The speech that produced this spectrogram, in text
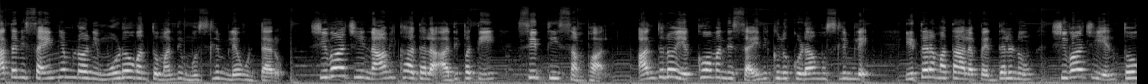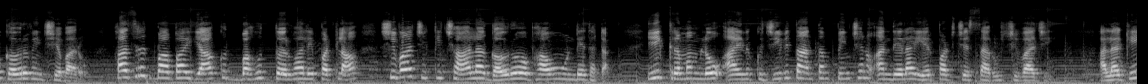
అతని సైన్యంలోని మూడో వంతు మంది ముస్లింలే ఉంటారు. శివాజీ నావికాదళ అధిపతి సిద్ధి సంభాల్. అందులో ఎక్కువ మంది సైనికులు కూడా ముస్లింలే. ఇతర మతాల పెద్దలను శివాజీ ఎంతో గౌరవించేవారు. హజరత్ బాబా యాకుత్ బహుత్ తొర్వాలే పట్ల శివాజీకి చాలా గౌరవభావం ఉండేదట. ఈ క్రమంలో ఆయనకు జీవితాంతం పింఛను అందేలా ఏర్పాటు చేశారు శివాజీ. అలాగే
